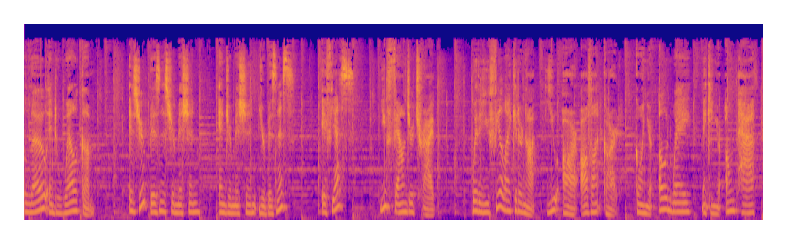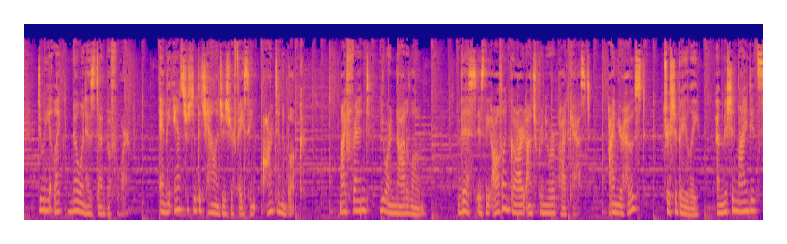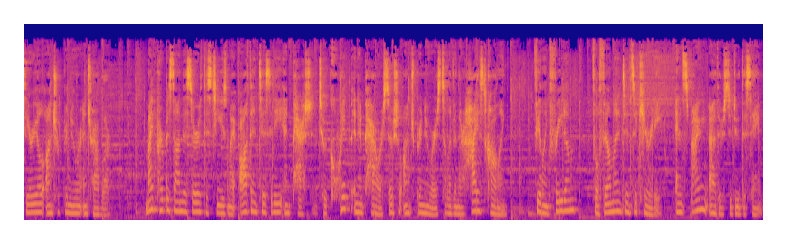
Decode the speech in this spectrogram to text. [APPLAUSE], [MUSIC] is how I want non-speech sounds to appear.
Hello and welcome. Is your business your mission and your mission your business? If yes, you found your tribe. Whether you feel like it or not, you are avant garde, going your own way, making your own path, doing it like no one has done before. And the answers to the challenges you're facing aren't in a book. My friend, you are not alone. This is the Avant Garde Entrepreneur Podcast. I'm your host, Trisha Bailey, a mission minded serial entrepreneur and traveler. My purpose on this earth is to use my authenticity and passion to equip and empower social entrepreneurs to live in their highest calling, feeling freedom, fulfillment, and security, and inspiring others to do the same.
